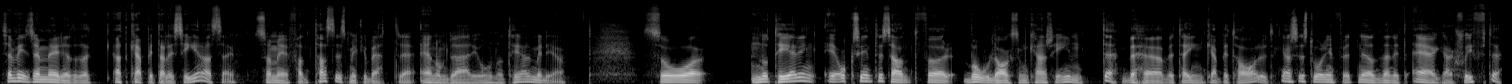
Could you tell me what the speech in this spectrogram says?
Sen finns det en möjlighet att, att kapitalisera sig som är fantastiskt mycket bättre än om du är i onoterad miljö. Så Notering är också intressant för bolag som kanske inte behöver ta in kapital utan kanske står inför ett nödvändigt ägarskifte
